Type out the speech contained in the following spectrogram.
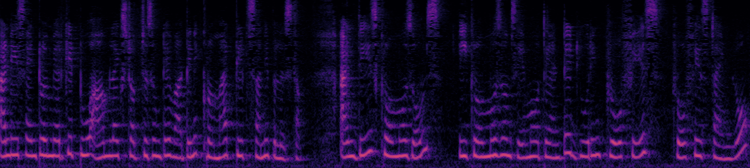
అండ్ ఈ సెంట్రోమియర్కి టూ ఆమ్ లైక్ స్ట్రక్చర్స్ ఉంటాయి. వాటిని క్రోమాటిడ్స్ అని పిలుస్తాం. అండ్ దీస్ క్రోమోజోమ్స్ ఈ క్రోమోజోమ్స్ ఏమవుతాయంటే డ్యూరింగ్ ప్రోఫేస్ ప్రోఫేస్ టైంలో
